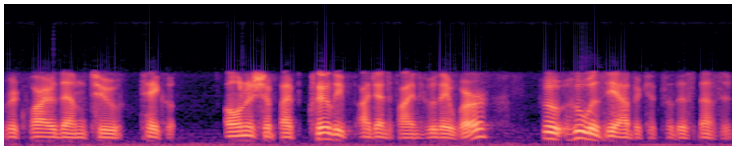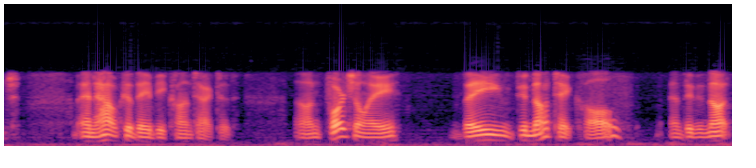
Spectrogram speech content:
require them to take ownership by clearly identifying who they were, who who was the advocate for this message, and how could they be contacted. Unfortunately, they did not take calls, and they did not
